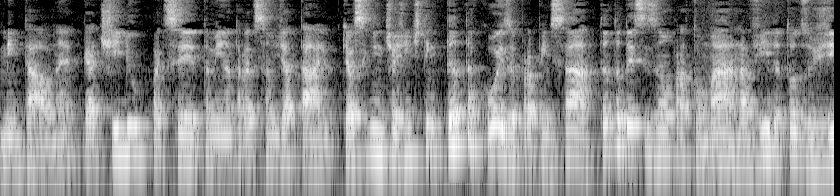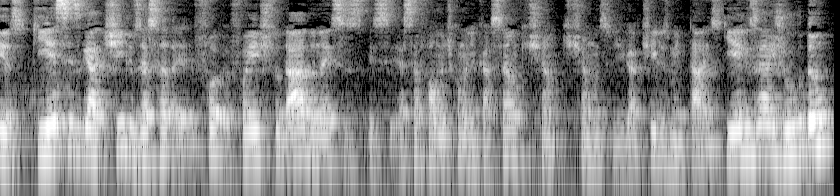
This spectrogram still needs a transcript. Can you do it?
mental, né? Gatilho pode ser também a tradução de atalho, que é o seguinte, a gente tem tanta coisa para pensar, tanta decisão para tomar na vida todos os dias, que esses gatilhos, essa foi, foi estudado, né, esses, esse, essa forma de comunicação que chama que chamam-se de gatilhos mentais, que eles ajudam,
